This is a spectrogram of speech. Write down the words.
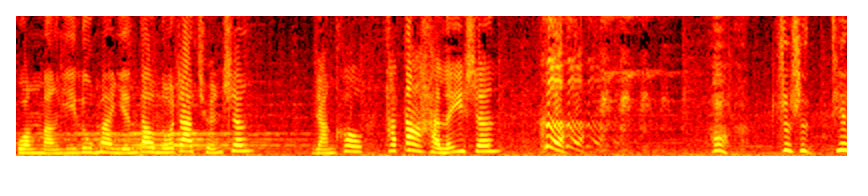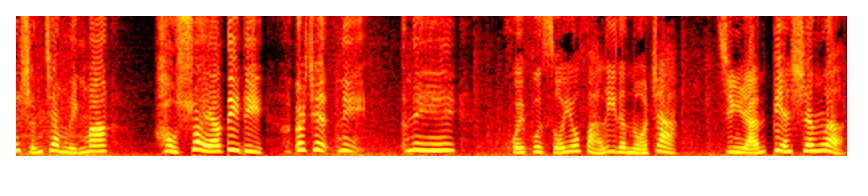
光芒一路蔓延到哪吒全身，然后他大喊了一声：“呵！”啊，这是天神降临吗？好帅啊，弟弟！而且你你恢复所有法力的哪吒竟然变身了，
